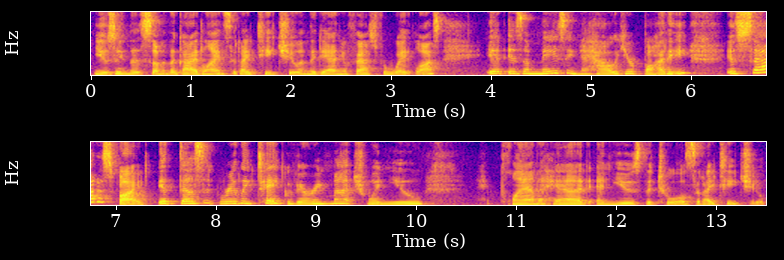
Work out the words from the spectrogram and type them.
using the, some of the guidelines that I teach you in the Daniel Fast for Weight Loss. It is amazing how your body is satisfied. It doesn't really take very much when you plan ahead and use the tools that I teach you.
